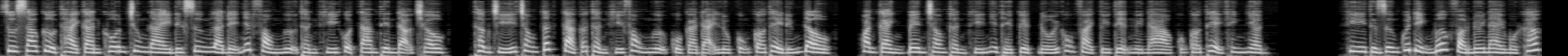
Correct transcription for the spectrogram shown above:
Dù sao cửu thải càn khôn chung này được xưng là đệ nhất phòng ngự thần khí của Tam Thiên Đạo Châu, thậm chí trong tất cả các thần khí phòng ngự của cả đại lục cũng có thể đứng đầu, hoàn cảnh bên trong thần khí như thế tuyệt đối không phải tùy tiện người nào cũng có thể khinh nhận. Khi Từ Dương quyết định bước vào nơi này một khắc,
